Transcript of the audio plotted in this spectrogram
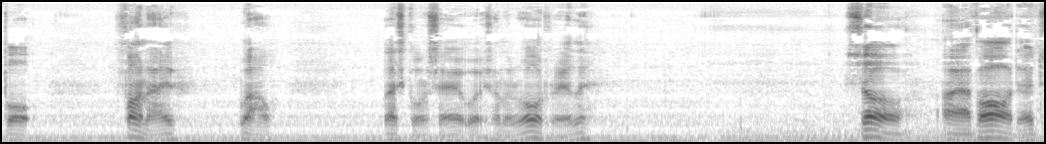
But for now, well, let's go and see how it works on the road, really. So, I have ordered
